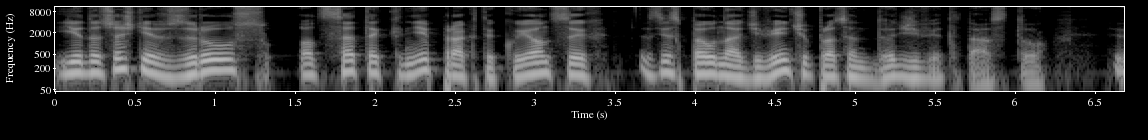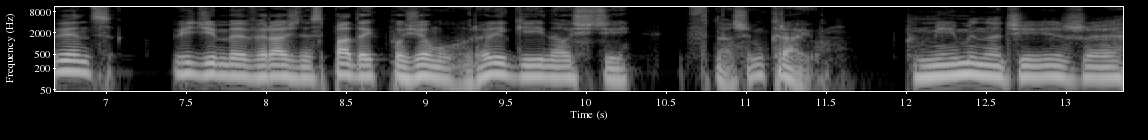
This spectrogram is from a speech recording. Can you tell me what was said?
Jednocześnie wzrósł odsetek niepraktykujących z niespełna 9% do 19%. Więc widzimy wyraźny spadek poziomu religijności w naszym kraju. Miejmy nadzieję, że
